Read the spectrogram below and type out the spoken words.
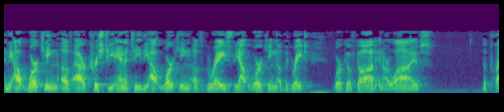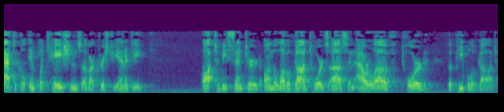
And the outworking of our Christianity, the outworking of grace, the outworking of the great work of God in our lives, the practical implications of our Christianity ought to be centered on the love of God towards us and our love toward the people of God.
